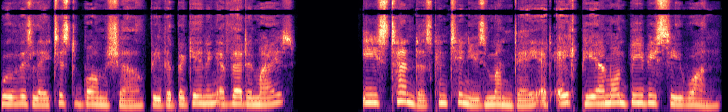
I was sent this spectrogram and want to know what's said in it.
Will this latest bombshell be the beginning of their demise? EastEnders continues Monday at 8 p.m. on BBC One.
